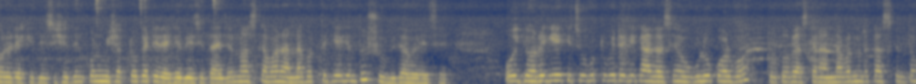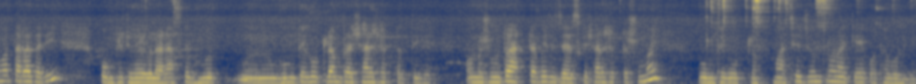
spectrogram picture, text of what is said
করে রেখে দিয়েছি। সেদিন কলমি শাকটাও কেটে রেখে দিয়েছি। তাই জন্য আজকে আমার রান্না করতে গিয়ে কিন্তু সুবিধা হয়েছে। ওই ঘরে গিয়ে কিছু টুকিটাকি কাজ আছে, ওগুলো করব। তো তবে আজকে রান্নাবান্নার কাজ কিন্তু আমার তাড়াতাড়ি কমপ্লিট হয়ে গেলো। আর আজকে ঘুম থেকে উঠলাম প্রায় সাড়ে সাতটার দিকে। অন্য সময় তো আটটা বেজে যায়। আজকে সাড়ে সাতটার সময় ঘুম থেকে উঠলাম মাছের যন্ত্রণা কে কথা বলবে?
